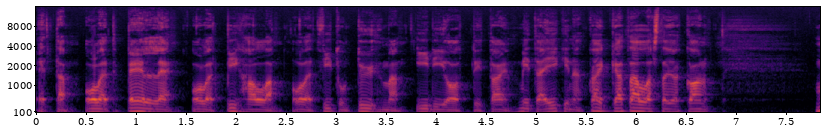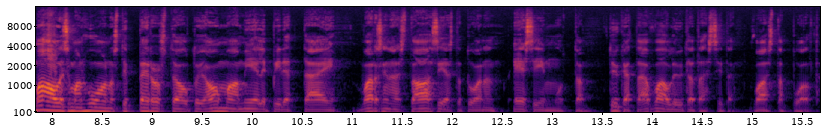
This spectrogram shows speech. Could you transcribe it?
Että olet pelle, olet pihalla, olet vitun tyhmä, idiootti tai mitä ikinä. Kaikkea tällaista, joka on mahdollisimman huonosti perusteltu ja omaa mielipidettä ei varsinaisesta asiasta tuoda esiin, mutta tykätään vaan lytätä sitä vastapuolta.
